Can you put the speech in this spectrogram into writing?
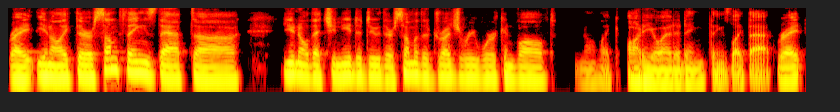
Right. You know, like there are some things that, uh, you know that you need to do there's some of the drudgery work involved you know like audio editing things like that right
